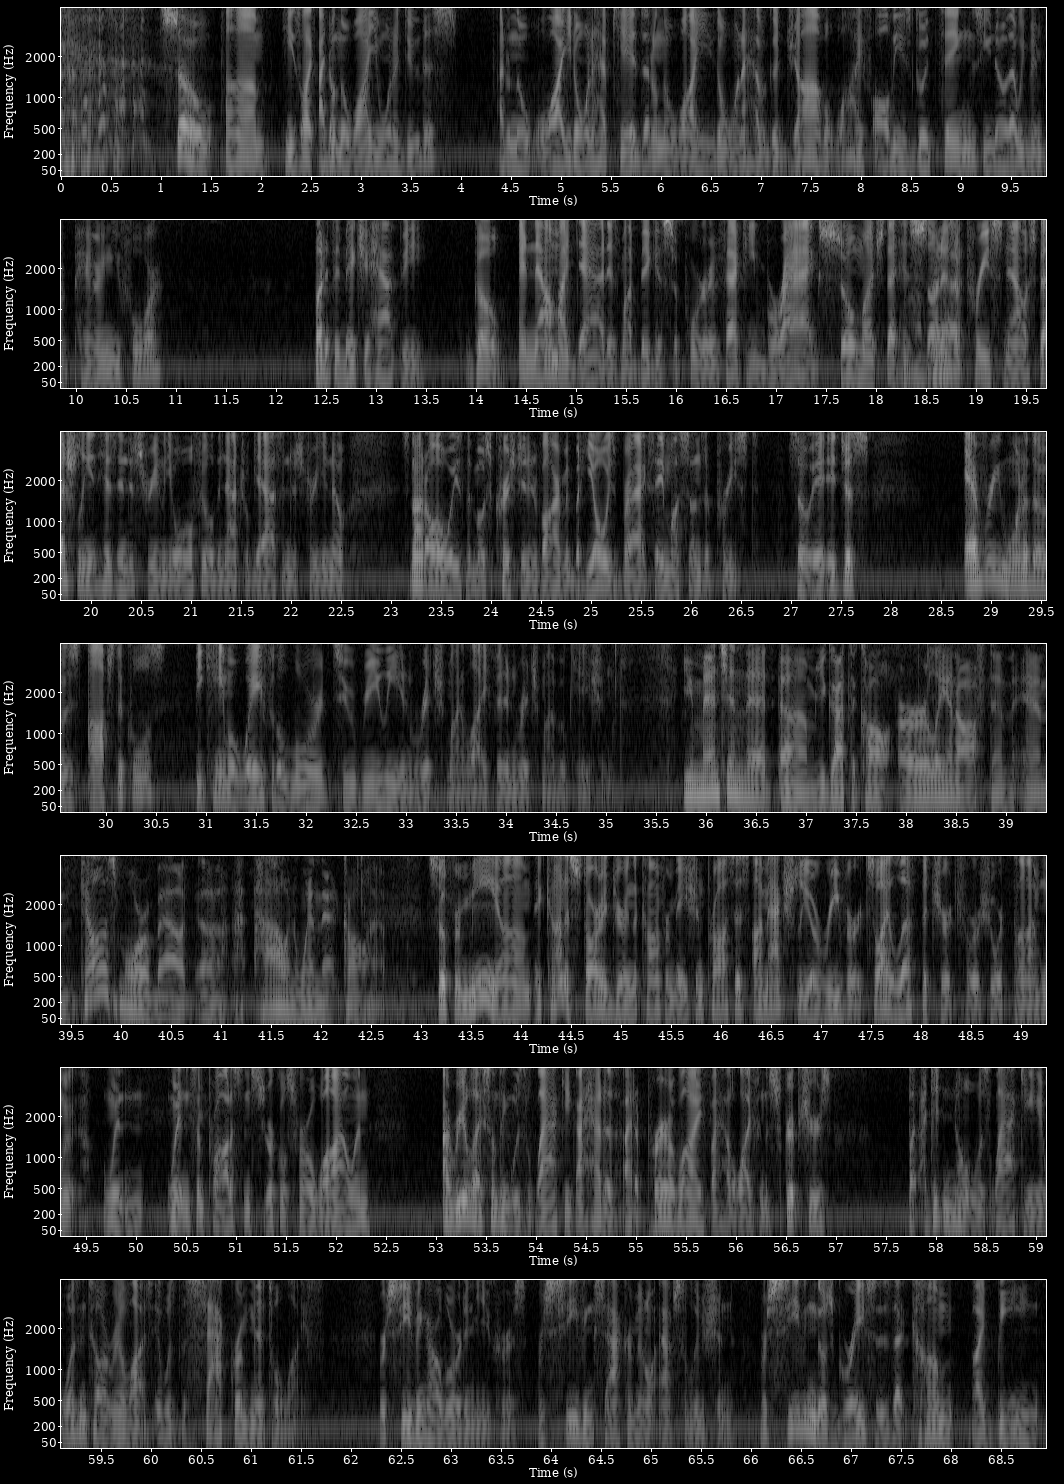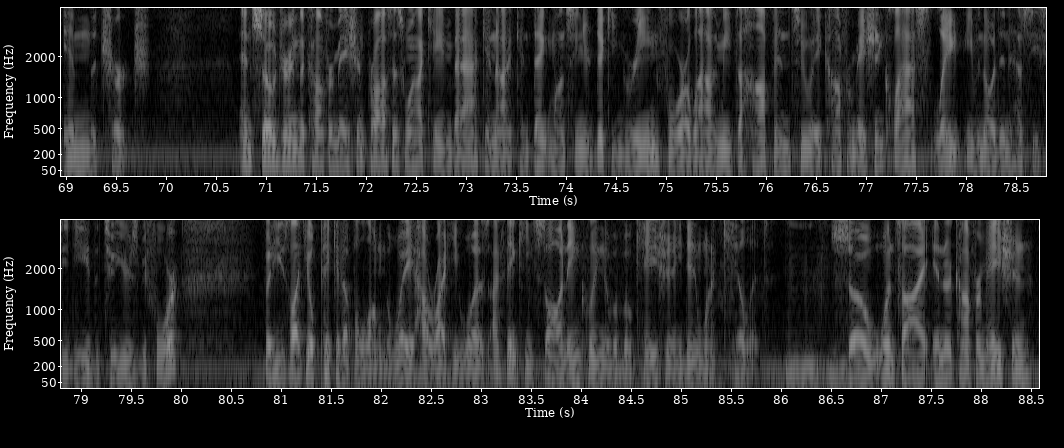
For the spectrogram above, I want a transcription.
So um, he's like, I don't know why you want to do this. I don't know why you don't want to have kids. I don't know why you don't want to have a good job, a wife, all these good things, you know, that we've been preparing you for. But if it makes you happy, go. And now my dad is my biggest supporter. In fact, he brags so much that his I son is a priest now, especially in his industry, in the oil field, the natural gas industry. You know, it's not always the most Christian environment, but he always brags, hey, my son's a priest. So it, it just, every one of those obstacles became a way for the Lord to really enrich my life and enrich my vocation. You mentioned that um, you got the call early and often, and tell us more about uh, how and when that call happened. So for me, um, it kind of started during the confirmation process. I'm actually a revert, so I left the church for a short time, went went in, went in some Protestant circles for a while, and I realized something was lacking. I had a I had a prayer life, I had a life in the Scriptures, but I didn't know it was lacking. It wasn't until I realized it was the sacramental life, receiving our Lord in the Eucharist, receiving sacramental absolution, receiving those graces that come by being in the church. And so during the confirmation process, when I came back, and I can thank Monsignor Dickie Green for allowing me to hop into a confirmation class late, even though I didn't have CCD the two years before. But he's like, you'll pick it up along the way, how right he was. I think he saw an inkling of a vocation and he didn't want to kill it. Hmm. So once I entered confirmation,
